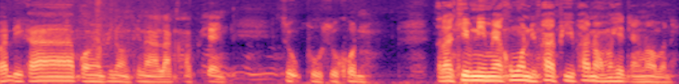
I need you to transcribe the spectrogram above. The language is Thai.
วัสดีครับพ่อแม่พี่น้องที่น่ารักครับแพงสุผู้สุคนสำหรับคลิปนี้แม่ขมวนที่พาพี่พาน้องมาเห็ดอย่างเนอกบ้านี้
